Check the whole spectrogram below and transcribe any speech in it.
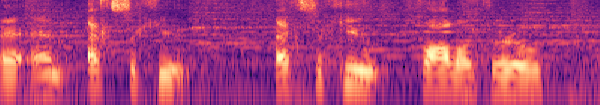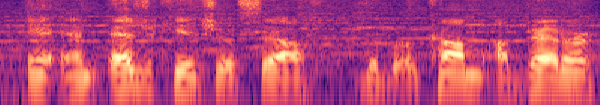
and, and execute. Execute, follow through, and, and educate yourself to become a better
